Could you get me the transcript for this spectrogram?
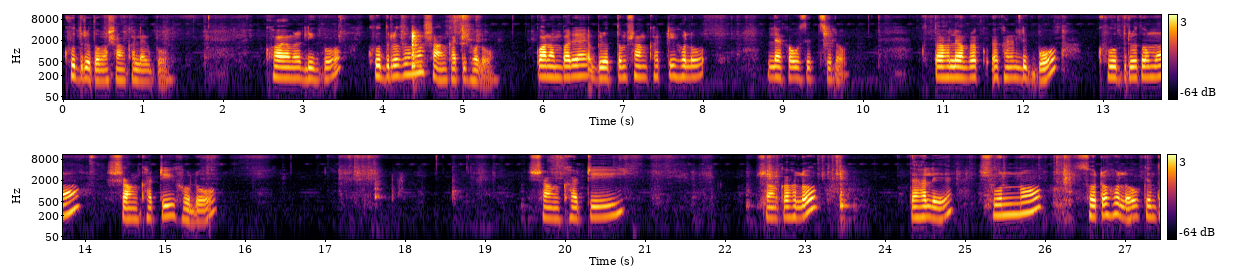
ক্ষুদ্রতম সংখ্যা লিখব। ক্ষয় আমরা লিখব, ক্ষুদ্রতম সংখ্যাটি হলো। ক নম্বরে বৃহত্তম সংখ্যাটি হলো, লেখা উচিত ছিল। তাহলে আমরা এখানে লিখব, ক্ষুদ্রতম সংখ্যাটি হলো সংখ্যাটি, সংখ্যা হলো, তাহলে শূন্য ছোট হলেও কিন্তু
